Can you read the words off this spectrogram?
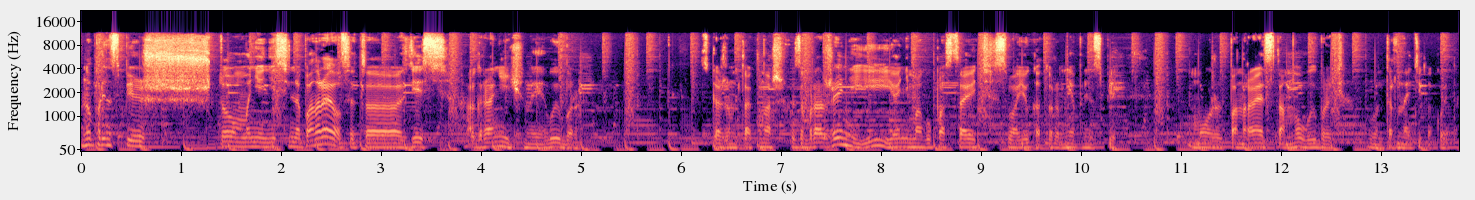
Ну в принципе что мне не сильно понравилось, это здесь ограниченный выбор скажем так, наших изображений, и я не могу поставить свое, которое мне, в принципе, может понравиться, там, ну, выбрать в интернете какой-то.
